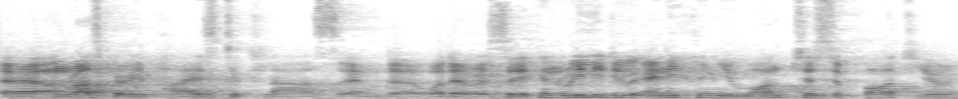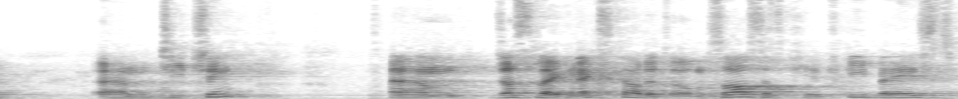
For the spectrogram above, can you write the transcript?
uh, on Raspberry Pis to class and uh, whatever. So you can really do anything you want to support your um, teaching. Um, just like Nextcloud, it's open source, it's PHP based.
